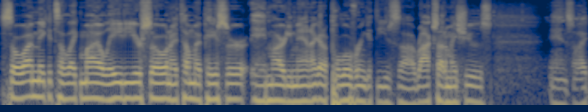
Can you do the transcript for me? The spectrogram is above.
so I make it to like mile 80 or so, and I tell my pacer, hey, Marty, man, I got to pull over and get these uh, rocks out of my shoes. And so I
